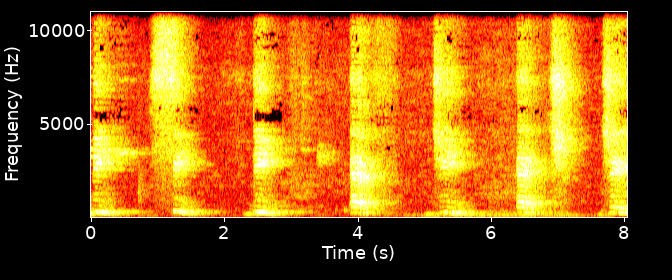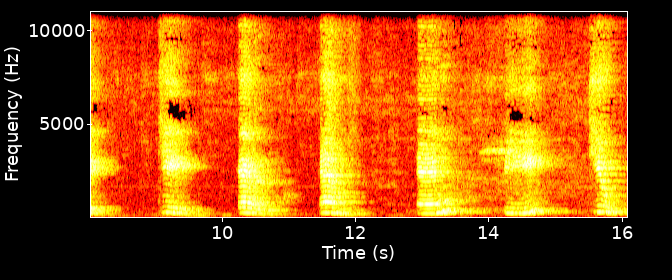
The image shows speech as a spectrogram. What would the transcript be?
B, C, D, F, G, H, J, K, L, M, N, P, Q,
